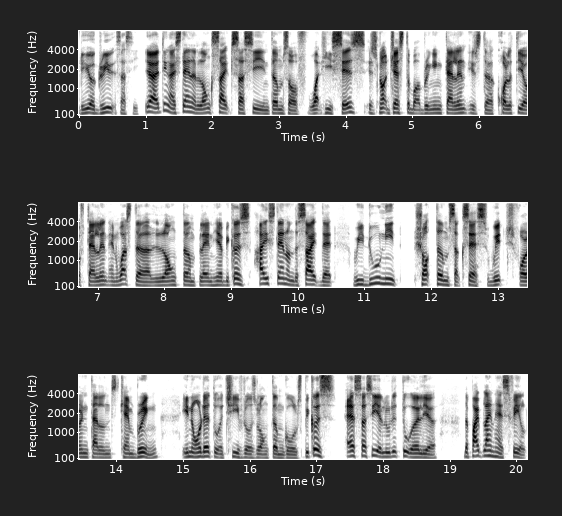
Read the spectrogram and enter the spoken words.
Do you agree with Sasi? Yeah, I think I stand alongside Sasi in terms of what he says. It's not just about bringing talent, it's the quality of talent and what's the long term plan here. Because I stand on the side that we do need short term success, which foreign talents can bring in order to achieve those long term goals. Because as Sasi alluded to earlier, the pipeline has failed.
